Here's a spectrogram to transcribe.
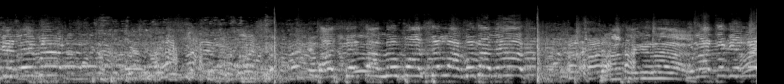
गेले पाचशे चालू पाचशे लागू झाल्यात. कुणाचं गेलं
